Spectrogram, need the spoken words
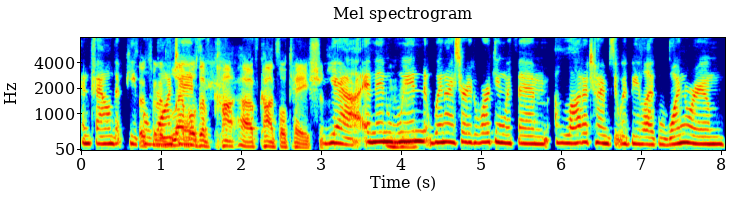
and found that people so wanted levels of, con- of consultation. Yeah. And then mm-hmm. when, when I started working with them, a lot of times it would be like one room.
